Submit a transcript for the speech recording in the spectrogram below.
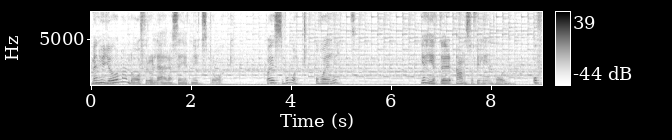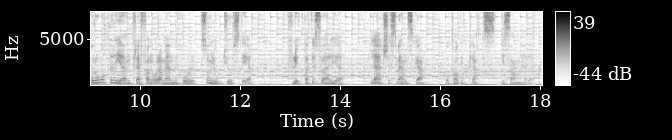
Men hur gör man då för att lära sig ett nytt språk? Vad är svårt och vad är lätt? Jag heter Ann-Sofie Lindholm och får återigen träffa några människor som gjort just det. Flyttat till Sverige, lärt sig svenska och tagit plats i samhället.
